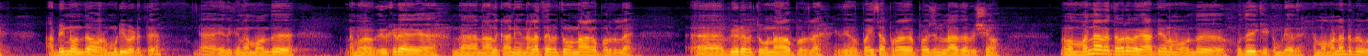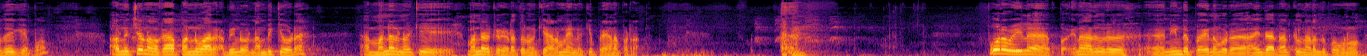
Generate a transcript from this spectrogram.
அப்படின்னு வந்து அவன் ஒரு முடிவெடுத்து இதுக்கு நம்ம வந்து நம்ம இருக்கிற இந்த நாலு காணி நிலத்தை விற்று ஒன்றும் ஆக போகிறதில்ல வீடை விற்று ஒன்றும் ஆக போகிறதில்ல இது பைசா ப்ரோ பிரயோஜனம் இல்லாத விஷயம். நம்ம மன்னரை தவிர வேறு யார்ட்டையும் நம்ம வந்து உதவி கேட்க முடியாது. நம்ம மன்னர்கிட்ட போய் உதவி கேட்போம். அவர் நிச்சயம் நமக்காக பண்ணுவார் அப்படின்ற ஒரு நம்பிக்கையோட மன்னரை நோக்கி மன்னர் இருக்கிற இடத்த நோக்கி அரண்மனையை நோக்கி பிரயாணப்படுறான். போகிற வழியில் ஏன்னா அது ஒரு நீண்ட பயணம் ஒரு ஐந்தாறு நாட்கள் நடந்து போகணும்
